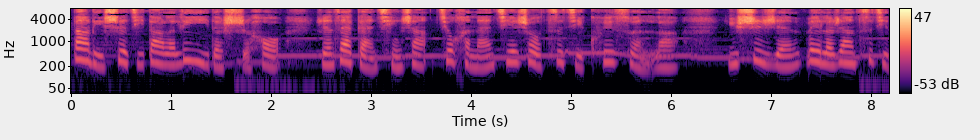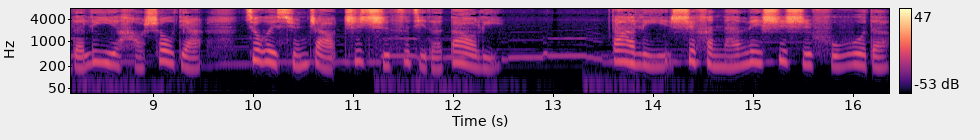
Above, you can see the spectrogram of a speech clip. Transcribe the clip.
道理涉及到了利益的时候，人在感情上就很难接受自己亏损了。于是人为了让自己的利益好受点儿，就会寻找支持自己的道理。道理是很难为事实服务的，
